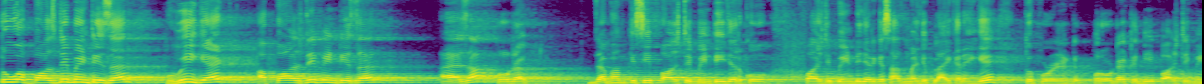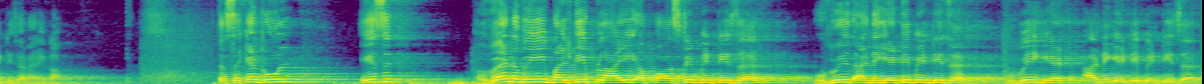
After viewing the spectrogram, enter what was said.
to a positive integer we get a positive integer as a product जब हम किसी पॉजिटिव इंटीजर को पॉजिटिव इंटीजर के साथ मल्टीप्लाई करेंगे तो प्रोडक्ट प्रोडक्ट भी पॉजिटिव इंटीजर आएगा the second rule is when we multiply a positive integer with a negative integer we get a negative integer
